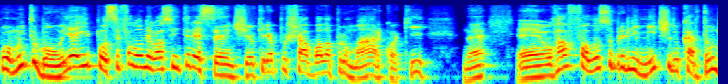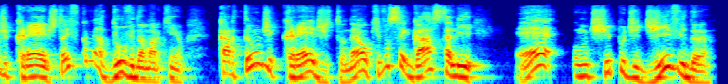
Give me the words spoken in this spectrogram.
Pô, muito bom. E aí, pô, você falou um negócio interessante. Eu queria puxar a bola para o Marco aqui, né? É, o Rafa falou sobre limite do cartão de crédito. Aí fica a minha dúvida, Marquinho. Cartão de crédito, né? O que você gasta ali é um tipo de dívida?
